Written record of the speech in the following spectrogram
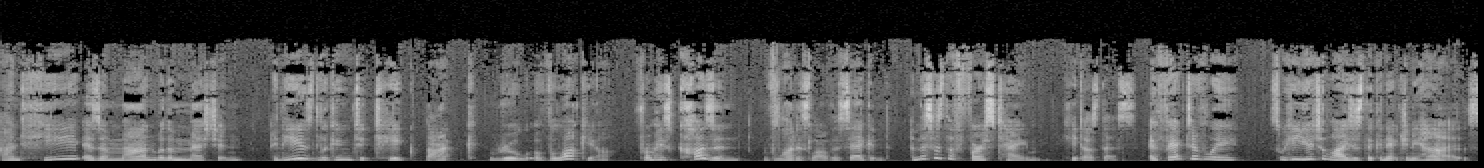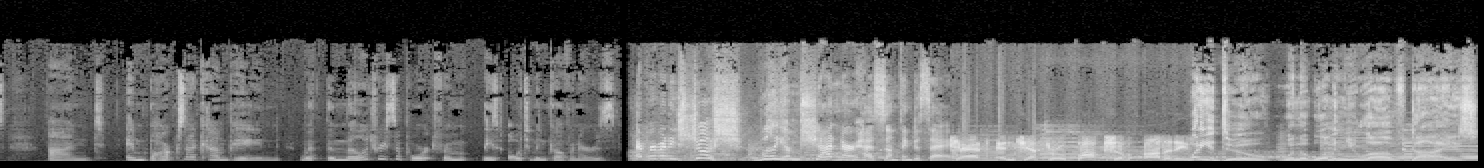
and he is a man with a mission, and he is looking to take back rule of Wallachia from his cousin Vladislav II. And this is the first time he does this. Effectively, so he utilizes the connection he has and embarks on a campaign with the military support from these Ottoman governors. Everybody shush! William Shatner has something to say. Kat and Jethro, box of oddities. What do you do when the woman you love dies?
